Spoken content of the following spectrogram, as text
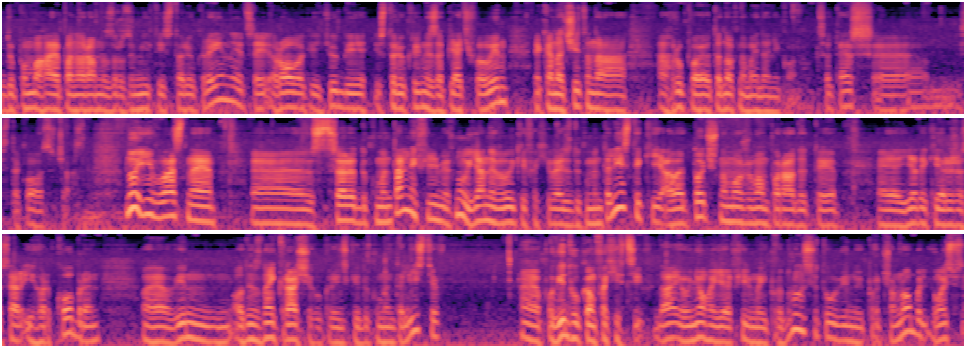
такий допомагає панорамно зрозуміти історію України. Цей ролик в Ютубі Історія України за 5 хвилин, яка начитана групою танок на Майдані Кону. Це теж е, з такого сучасного. Ну і власне е, серед документальних фільмів, ну я не великий фахівець документалістики, але точно можу вам порадити. Е, Є такий режисер Ігор Кобрин. Він один з найкращих українських документалістів. Е, По відгукам фахівців, да, і у нього є фільми і про Другу світову війну, і про Чорнобиль. Ось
